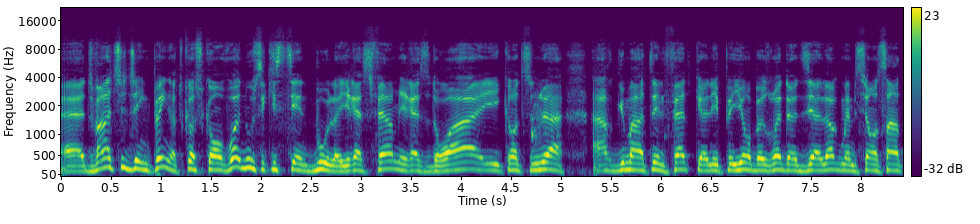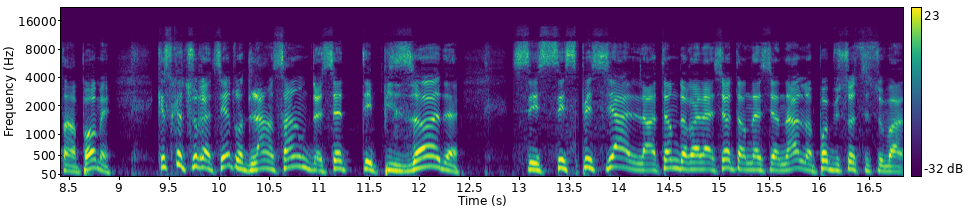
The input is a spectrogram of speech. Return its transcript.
Euh, devant Xi Jinping, en tout cas, ce qu'on voit, nous, c'est qu'il se tient debout. Là. Il reste ferme, il reste droit. Il continue à, argumenter le fait que les pays ont besoin d'un dialogue, même si on s'entend pas. Mais qu'est-ce que tu retiens, toi, de l'ensemble de cet épisode? C'est spécial en termes de relations internationales. On n'a pas vu ça si souvent.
